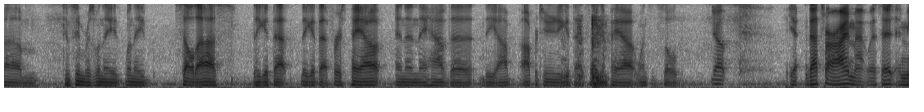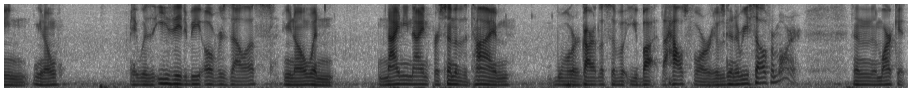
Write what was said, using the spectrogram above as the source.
um, consumers, when they when they sell to us, they get that they get that first payout, and then they have the the op- opportunity to get that second payout once it's sold. Yep. Yeah, that's where I'm at with it. I mean, you know, it was easy to be overzealous, you know, when 99% of the time, regardless of what you bought the house for, it was going to resell for more. And the market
